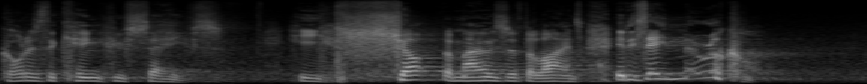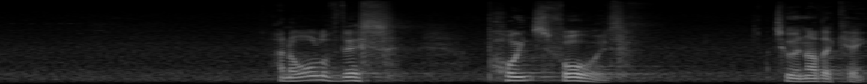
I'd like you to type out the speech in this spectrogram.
God is the king who saves. He shut the mouths of the lions. It is a miracle. And all of this points forward to another king.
